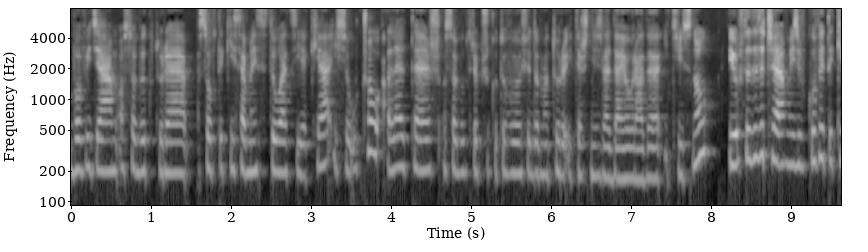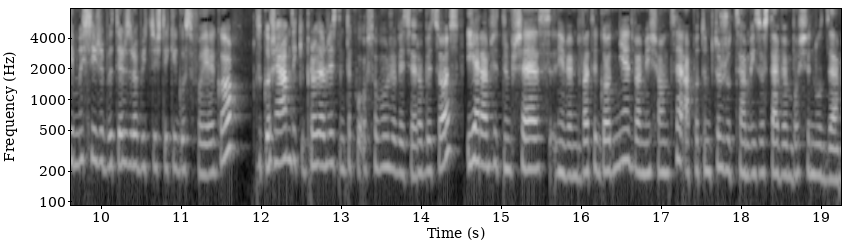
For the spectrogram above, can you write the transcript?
bo widziałam osoby, które są w takiej samej sytuacji jak ja i się uczą, ale też osoby, które przygotowują się do matury i też nieźle dają radę i cisną. I już wtedy zaczęłam mieć w głowie takie myśli, żeby też zrobić coś takiego swojego. Tylko, taki problem, że jestem taką osobą, że wiecie, robię coś i jaram się tym przez, nie wiem, dwa tygodnie, dwa miesiące, a potem to rzucam i zostawiam, bo się nudzę.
